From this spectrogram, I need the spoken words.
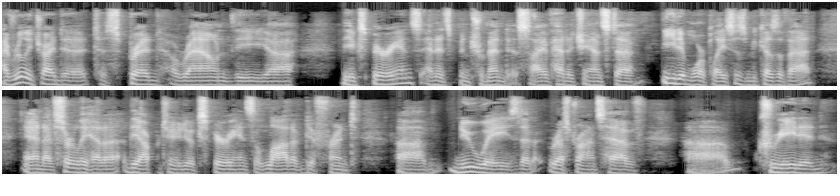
I've really tried to, to spread around the, uh, the experience and it's been tremendous. I've had a chance to eat at more places because of that. And I've certainly had a, the opportunity to experience a lot of different, uh, new ways that restaurants have uh, created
